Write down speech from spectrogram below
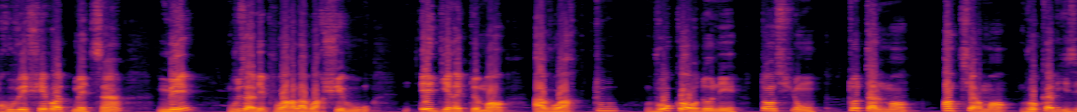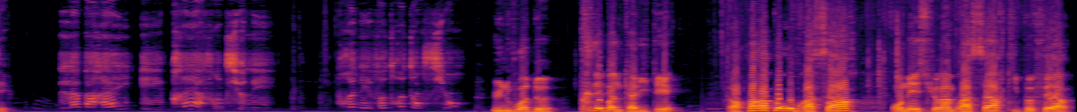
trouver chez votre médecin, mais vous allez pouvoir l'avoir chez vous et directement avoir tous vos coordonnées tension totalement, entièrement vocalisées. L'appareil est prêt à fonctionner. Prenez votre tension une voix de très bonne qualité. Alors par rapport au brassard, on est sur un brassard qui peut faire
